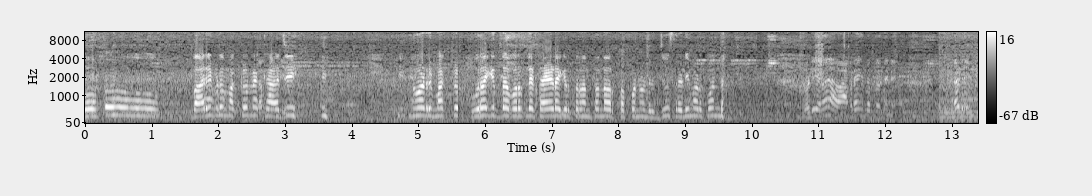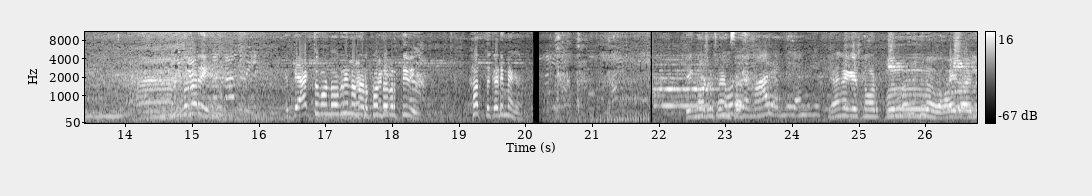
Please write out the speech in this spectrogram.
ಓಹೋ ಬಾರಿ ಬಿಡು ಮಕ್ಕಳ ಮ್ಯಾಗ ಕಾಳಜಿ. ನೋಡ್ರಿ ಮಕ್ಳು ಊರಾಗಿದ್ದ ಬರುತ್ತಲೆ ಟಯರ್ಡ್ ಆಗಿರ್ತಾರ ಅಂತಂದ್ರೆ ಅವ್ರ ತಪ್ಪ ನೋಡ್ರಿ ಜ್ಯೂಸ್ ರೆಡಿ ಮಾಡ್ಕೊಂಡ್ ತಗೋರಿ. ಬ್ಯಾಗ್ ತಗೊಂಡ್ ಹೋಗ್ರಿ ನಾವ್ ನಡ್ಕೊಂತ ಬರ್ತೀವಿ. ಹತ್ತು ಕಡಿಮೆಗ ಈಗ ನೋಡ್ರಿ ಫ್ರೆಂಡ್ಸ್ ಹೆಂಗಾಗೈತ್ ನೋಡ್ ಫುಲ್ ಆಯಿಲ್ ಆಯಿಲ್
